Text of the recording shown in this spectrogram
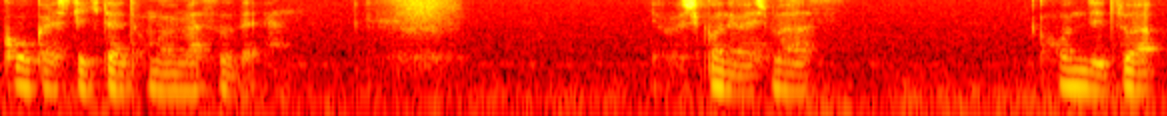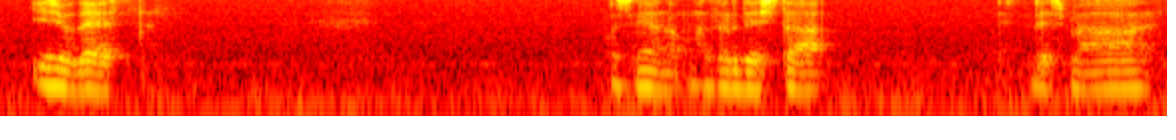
公開していきたいと思いますのでよろしくお願いします。本日は以上です。星の屋のまさるでした。失礼します。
